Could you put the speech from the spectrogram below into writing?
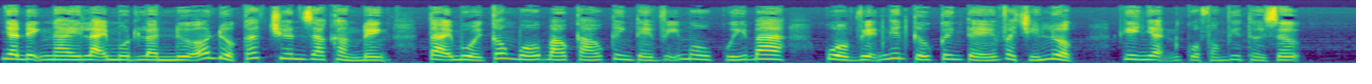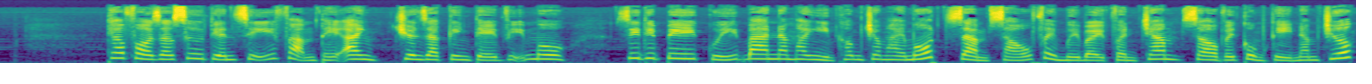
Nhận định này lại một lần nữa được các chuyên gia khẳng định tại buổi công bố báo cáo kinh tế vĩ mô quý 3 của Viện Nghiên cứu Kinh tế và Chiến lược, ghi nhận của phóng viên thời sự. Theo Phó Giáo sư Tiến sĩ Phạm Thế Anh, chuyên gia kinh tế vĩ mô, GDP quý 3 năm 2021 giảm 6,17% so với cùng kỳ năm trước,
